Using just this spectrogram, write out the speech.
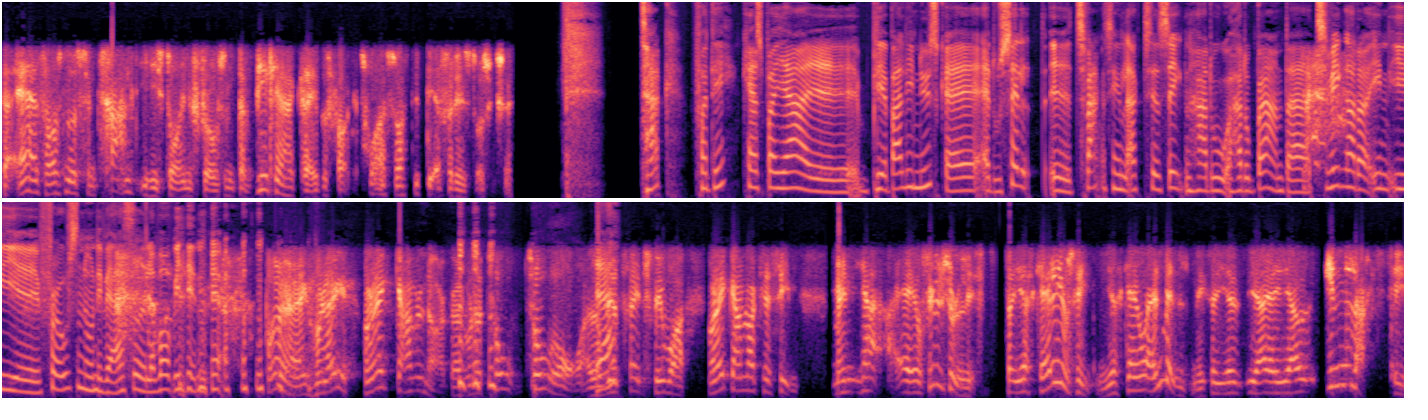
Der er altså også noget centralt i historien i Frozen, der virkelig har grebet folk. Jeg tror altså også, det er derfor, det er en stor succes. Tak for det, Kasper. Jeg øh, bliver bare lige nysgerrig. Er du selv øh, tvangsindlagt til at se den? Har du, har du børn, der tvinger dig ind i øh, Frozen-universet, eller hvor er vi hen her? Prøv at høre, hun er ikke, hun er ikke gammel nok. Hun er to, to år, altså ja. tre februar. Hun er ikke gammel nok til at se den. Men jeg er jo filmjournalist, så jeg skal jo se den. Jeg skal jo anmelde den. Ikke? Så jeg, jeg, jeg er jo indlagt til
